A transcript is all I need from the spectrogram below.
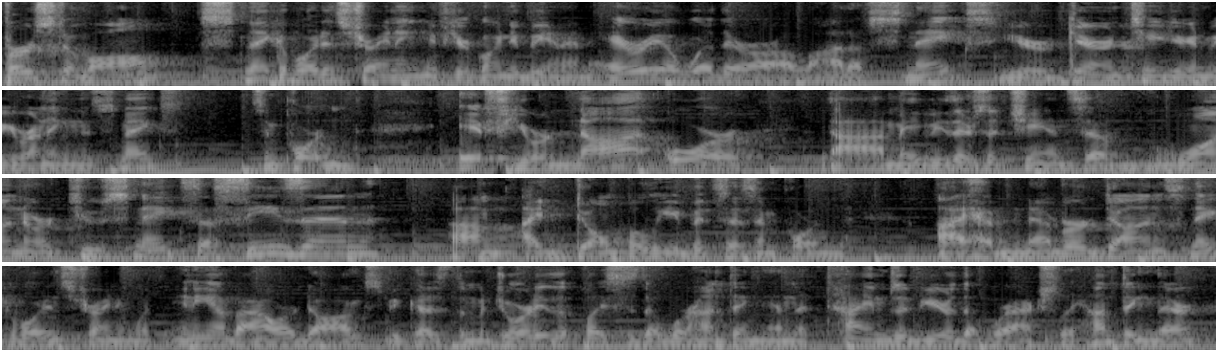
First of all, snake avoidance training, if you're going to be in an area where there are a lot of snakes, you're guaranteed you're going to be running the snakes. It's important. If you're not, or uh, maybe there's a chance of one or two snakes a season, um, I don't believe it's as important. I have never done snake avoidance training with any of our dogs because the majority of the places that we're hunting and the times of year that we're actually hunting there,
